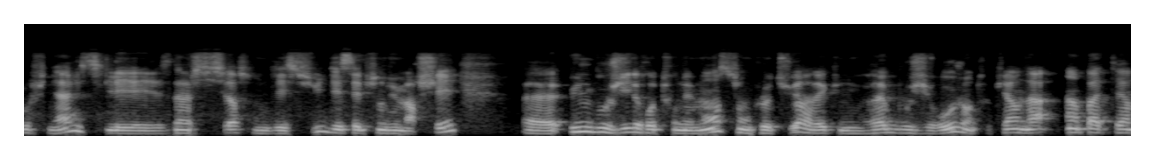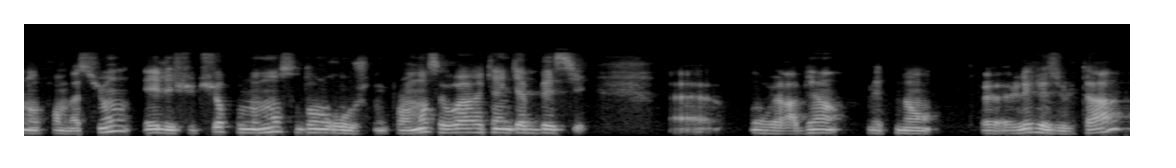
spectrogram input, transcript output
au final, si les investisseurs sont déçus, déception du marché, euh, une bougie de retournement si on clôture avec une vraie bougie rouge. En tout cas, on a un pattern en formation et les futurs pour le moment sont dans le rouge. Donc pour le moment, ça va avec un gap baissier. Euh, on verra bien maintenant euh, les résultats.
